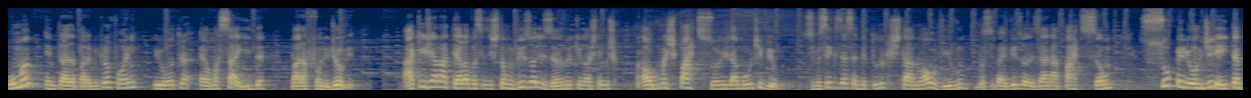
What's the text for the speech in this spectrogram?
Uma entrada para microfone e outra é uma saída para fone de ouvido. Aqui já na tela vocês estão visualizando que nós temos algumas partições da Multiview. Se você quiser saber tudo que está no ao vivo, você vai visualizar na partição superior direita,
